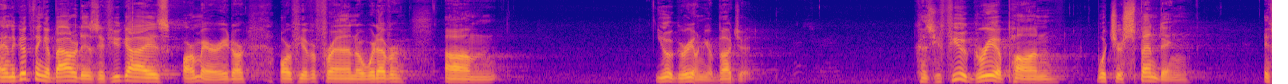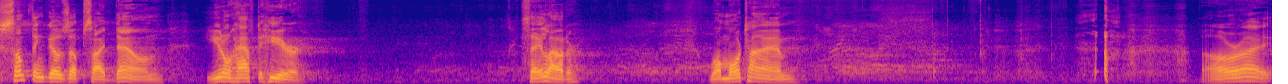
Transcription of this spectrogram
And the good thing about it is, if you guys are married or, or if you have a friend or whatever, um, you agree on your budget. Because if you agree upon what you're spending, if something goes upside down, you don't have to hear. Say louder. One more time. All right.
